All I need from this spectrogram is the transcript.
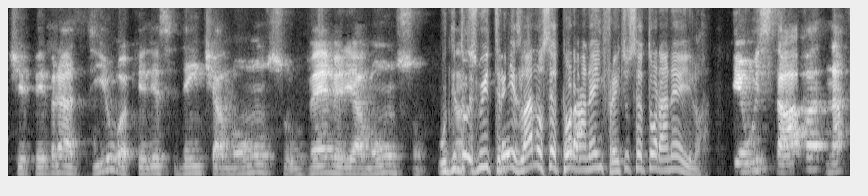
GP Brasil, aquele acidente Alonso, Weber e Alonso. O de 2003, lá no setor A, né? Em frente ao setor A, né, Ilo? Eu estava na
